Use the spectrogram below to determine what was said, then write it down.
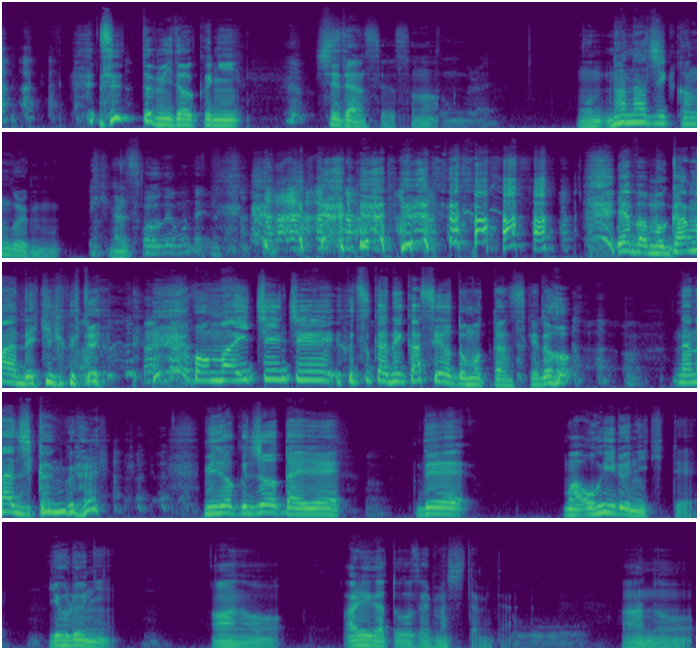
ずっと未読にしてたんですよ。そのもう7時間ぐらいいやそうでもないな やっぱもう我慢できなくて ほんま1日2日寝かせようと思ったんですけど7時間ぐらい未読状態ででまあお昼に来て夜に「あのありがとうございました」みたいな「あの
